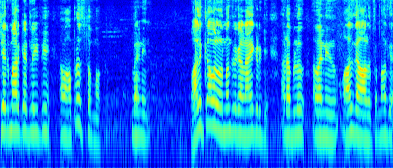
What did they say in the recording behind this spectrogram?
షేర్ మార్కెట్లు ఇటు అప్రస్తుతం మాకు. ఇవన్నీ. వాళ్ళకి కావాలి వాళ్ళ మంత్రిగా నాయకుడికి ఆ డబ్బులు అవన్నీ వాళ్ళదే ఆలోచన మాది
